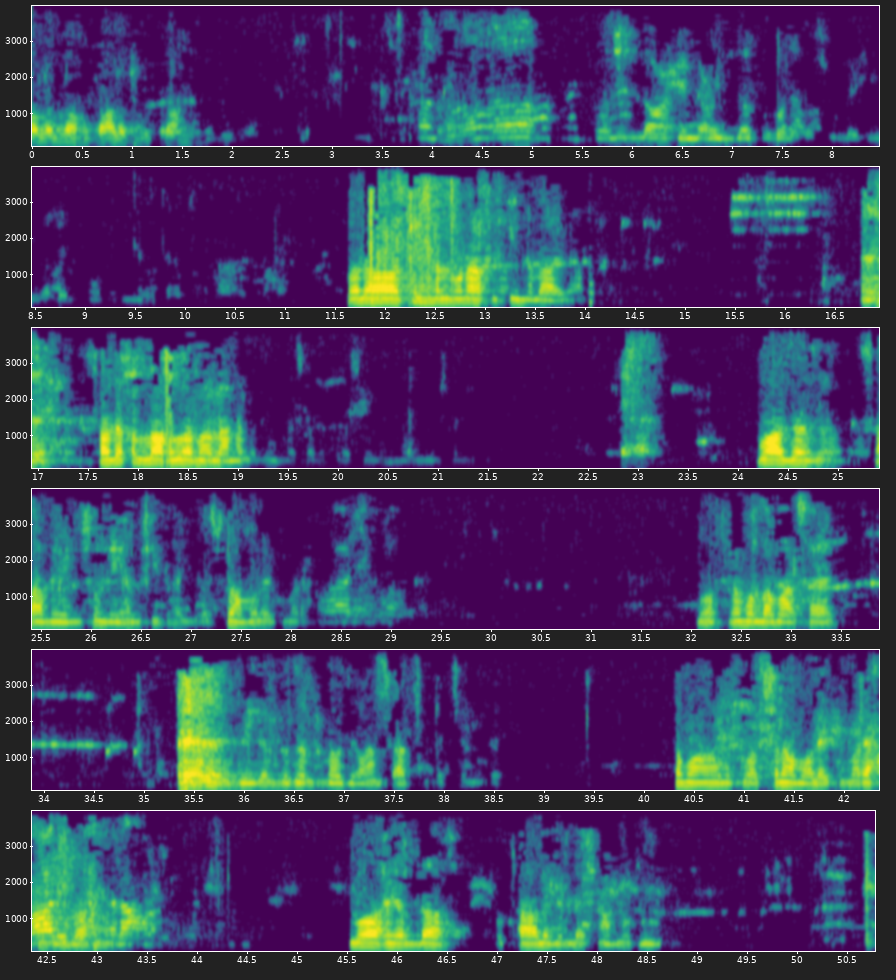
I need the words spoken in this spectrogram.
قال الله تعالى في القرآن المجيد. ولله العزة ولرسوله وللمؤمنين ولكن المنافقين لا يعلمون. صدق الله ومولانا وصدق رسوله النبي معزز سامعین، سنی ہنفی بھائی، السلام علیکم ورحمۃ محترم علامہ صاحب دیگر بزرگ نوجوان ساتھی بچے تمام کو السلام علیکم ورحمۃ اللہ۔ واہ اللہ تعالی جل شان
